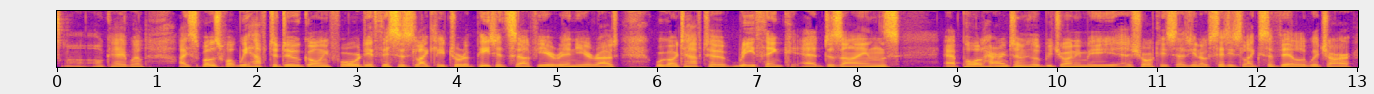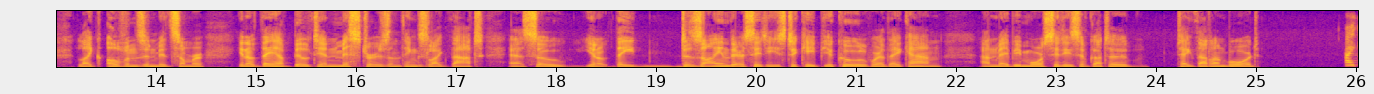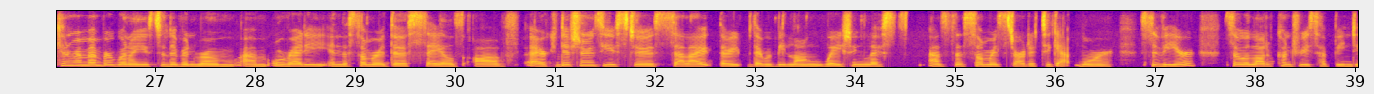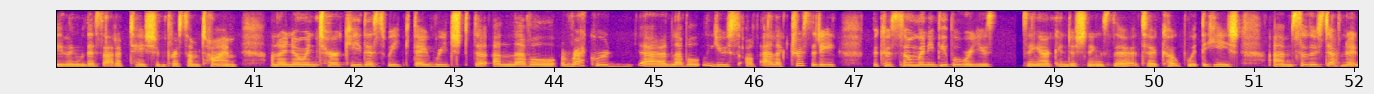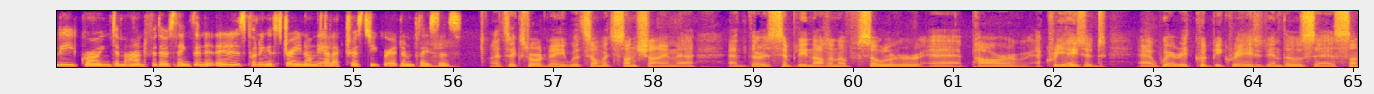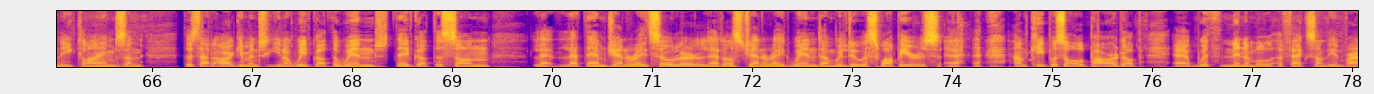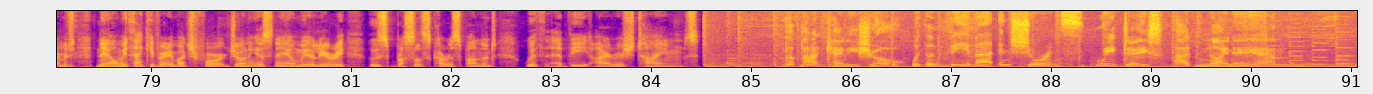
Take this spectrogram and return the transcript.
Oh, okay, well, I suppose what we have to do going forward, if this is likely to repeat itself year in, year out, we're going to have to rethink uh, designs, uh, Paul Harrington, who'll be joining me uh, shortly, says, you know, cities like Seville, which are like ovens in midsummer, you know, they have built in misters and things like that. Uh, so, you know, they design their cities to keep you cool where they can. And maybe more cities have got to take that on board. I can remember when I used to live in Rome um, already in the summer, the sales of air conditioners used to sell out. There, there would be long waiting lists as the summers started to get more severe. So, a lot of countries have been dealing with this adaptation for some time. And I know in Turkey this week they reached the, a level, a record uh, level use of electricity because so many people were using air conditionings to, to cope with the heat. Um, so there's definitely growing demand for those things, and it, it is putting a strain on the electricity grid in places. Mm-hmm. It's extraordinary. With so much sunshine, uh, and there's simply not enough solar uh, power uh, created uh, where it could be created in those uh, sunny climes. And there's that argument, you know, we've got the wind, they've got the sun let let them generate solar, let us generate wind, and we'll do a swappiers uh, and keep us all powered up uh, with minimal effects on the environment. Naomi, thank you very much for joining us. Naomi O'Leary, who's Brussels correspondent with uh, the Irish Times. The Pat Kenny Show with Aviva Insurance weekdays at 9 a.m.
